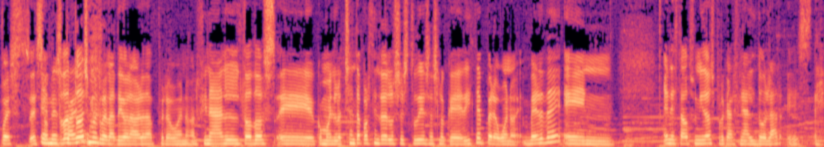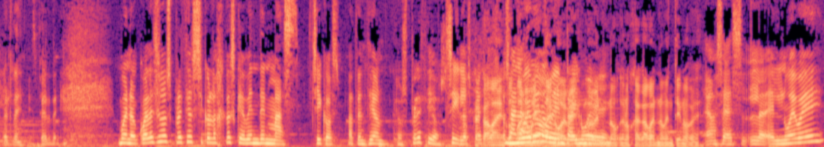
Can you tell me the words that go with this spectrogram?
pues eso. En Todo, todo es muy relativo, la verdad. Pero bueno, al final todos, eh, como el 80% de los estudios es lo que dice. Pero bueno, verde en, en Estados Unidos porque al final el dólar es Verde. Es verde. Bueno, ¿cuáles son los precios psicológicos que venden más? Chicos, atención. Los precios. Sí, los que precios. acaba en O sea, la- 99, 9,99. no, los que acaba en 99. o sea, es el 9,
